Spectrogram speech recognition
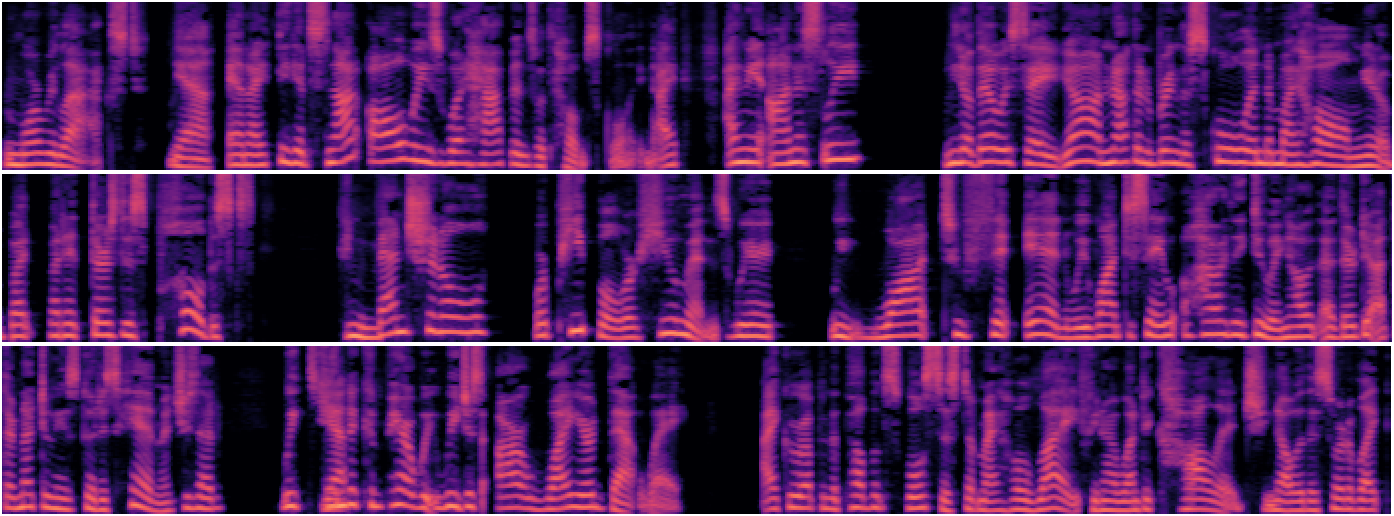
more relaxed. Yeah. And I think it's not always what happens with homeschooling. I, I mean, honestly, you know, they always say, yeah, I'm not going to bring the school into my home, you know, but, but it, there's this pull, this conventional, we're people, we're humans. we we want to fit in. We want to say, oh, how are they doing? How they're, they're not doing as good as him. And she said, we tend Yeah. to compare. We, we just are wired that way. I grew up in the public school system my whole life. You know, I went to college, you know, with this sort of like,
